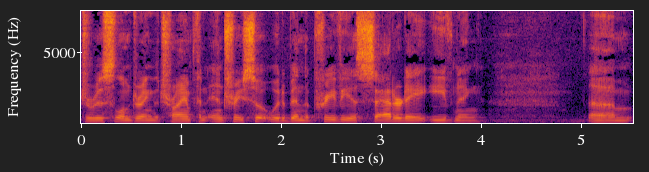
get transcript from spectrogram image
Jerusalem during the triumphant entry, so it would have been the previous Saturday evening. Um,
